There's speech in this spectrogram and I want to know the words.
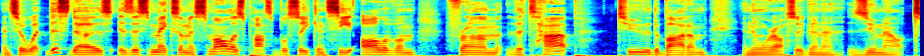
And so what this does is this makes them as small as possible so you can see all of them from the top to the bottom. And then we're also going to zoom out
